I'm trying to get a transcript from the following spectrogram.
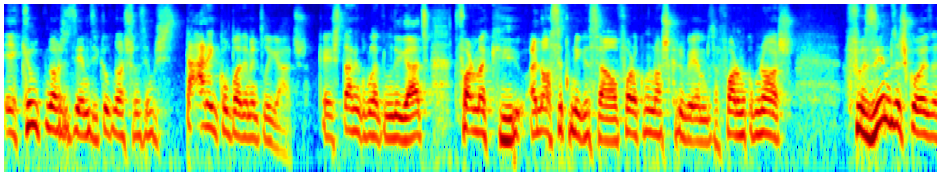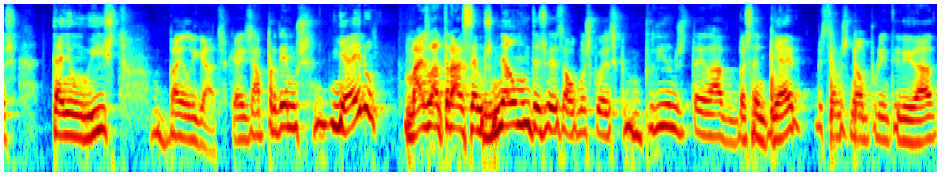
é aquilo que nós dizemos e aquilo que nós fazemos estarem completamente ligados. Okay? Estarem completamente ligados de forma que a nossa comunicação, a forma como nós escrevemos, a forma como nós fazemos as coisas tenham isto bem ligados. Okay? Já perdemos dinheiro mais lá atrás dissemos não muitas vezes algumas coisas que me podiam nos ter dado bastante dinheiro, mas dissemos não por integridade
